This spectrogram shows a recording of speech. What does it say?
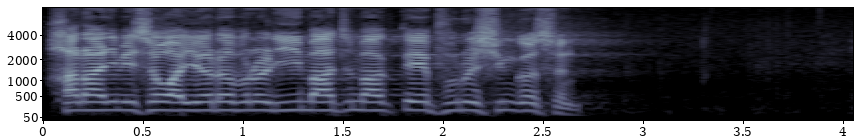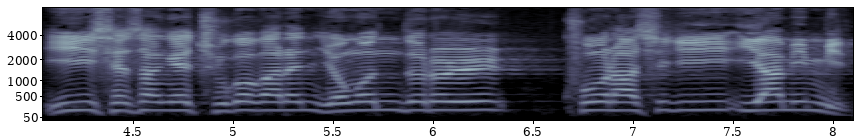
하나님이 저와 여러분을 이 마지막 때에 부르신 것은 이 세상에 죽어가는 영혼들을 구원하시기 위함입니다.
